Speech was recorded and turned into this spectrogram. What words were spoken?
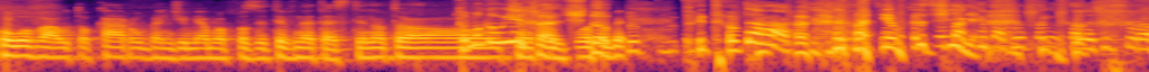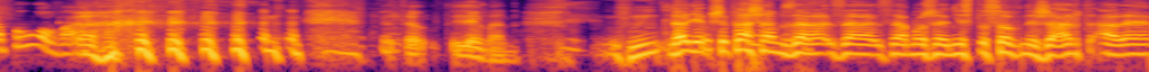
połowa autokaru będzie miała pozytywne testy, no to. To mogą jechać. było, To, żeby- p- to, Tak. Panie No Marcinie, tak, chyba, że to zależy, która połowa. No to nie pan. No nie, przepraszam za, za, za może niestosowny żart, ale,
